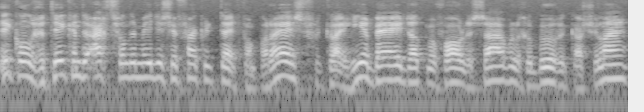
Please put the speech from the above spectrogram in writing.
Ik, ondergetekende arts van de medische faculteit van Parijs, verklaar hierbij dat mevrouw Le Sable, geboren Cachelin,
